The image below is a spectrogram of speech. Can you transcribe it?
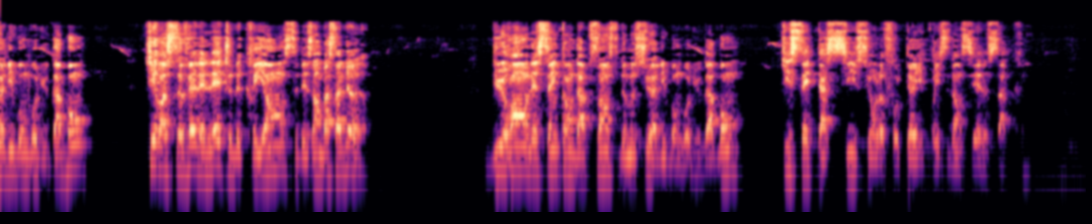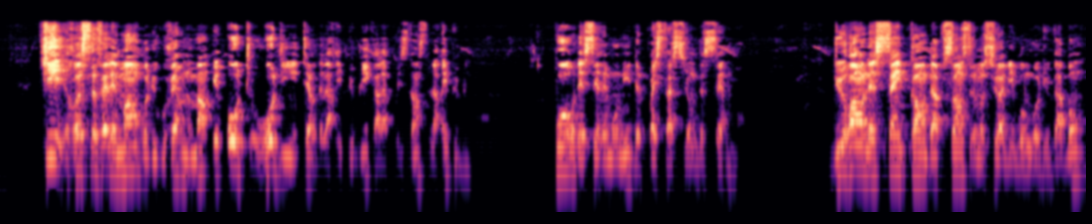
Ali Bongo du Gabon, qui recevait les lettres de créance des ambassadeurs durant les cinq ans d'absence de M. Ali Bongo du Gabon, qui s'est assis sur le fauteuil présidentiel sacré, qui recevait les membres du gouvernement et autres hauts dignitaires de la République à la présidence de la République pour des cérémonies de prestation de serment. Durant les cinq ans d'absence de M. Ali Bongo du Gabon,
